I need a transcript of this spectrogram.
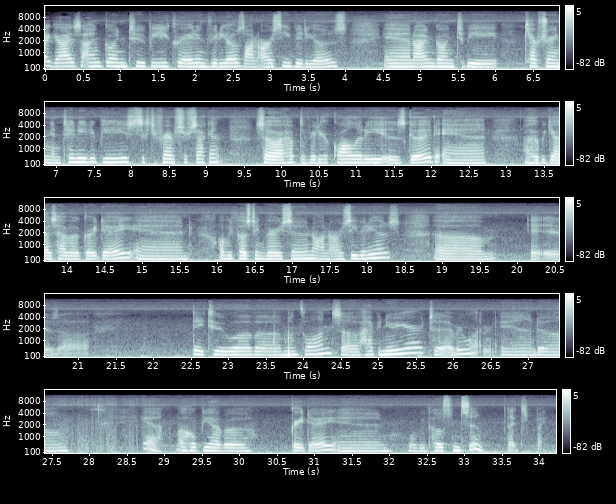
Hi guys, I'm going to be creating videos on RC videos and I'm going to be capturing in 1080p 60 frames per second. So I hope the video quality is good and I hope you guys have a great day and I'll be posting very soon on RC videos. Um, it is uh, day two of uh, month one so happy new year to everyone and um, I hope you have a great day, and we'll be posting soon. Thanks. Bye.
